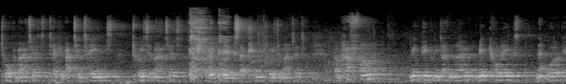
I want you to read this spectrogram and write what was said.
talk about it, take it back to your teams, tweet about it, be exceptional, tweet about it. Um, have fun, meet people you don't know, meet colleagues, network,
